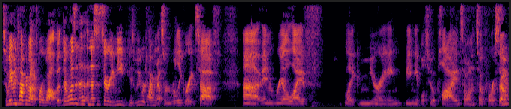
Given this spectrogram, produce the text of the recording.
so we haven't talked about it for a while, but there wasn't a necessary need because we were talking about some really great stuff uh, in real life, like mirroring, being able to apply, and so on and so forth. So Yeah.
